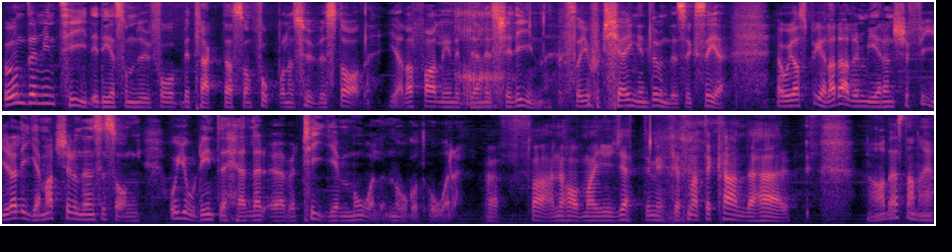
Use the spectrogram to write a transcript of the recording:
Under min tid i det som nu får betraktas som fotbollens huvudstad, i alla fall enligt Dennis Kjellin, så gjorde jag ingen dundersuccé. Och jag spelade aldrig mer än 24 ligamatcher under en säsong och gjorde inte heller över 10 mål något år. Ja, fan, nu har man ju jättemycket att man inte kan det här. Ja, där stannar jag.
